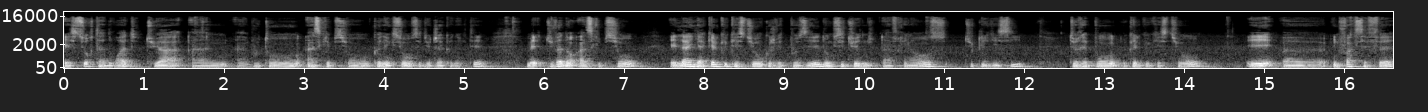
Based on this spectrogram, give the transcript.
et sur ta droite, tu as un, bouton inscription, connexion si tu es déjà connecté. Mais tu vas dans inscription et là il y a quelques questions que je vais te poser. Donc si tu es un freelance, tu cliques ici, tu réponds aux quelques questions et euh, une fois que c'est fait,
